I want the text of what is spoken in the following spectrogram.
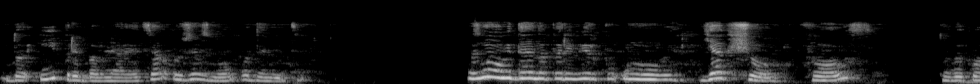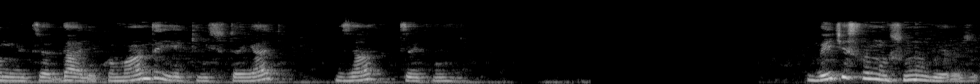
до і прибавляється уже знов одиниця. Знову йде на перевірку умови. Якщо false, то виконуються далі команди, які стоять за циклом. Вичислимо суму виразу.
